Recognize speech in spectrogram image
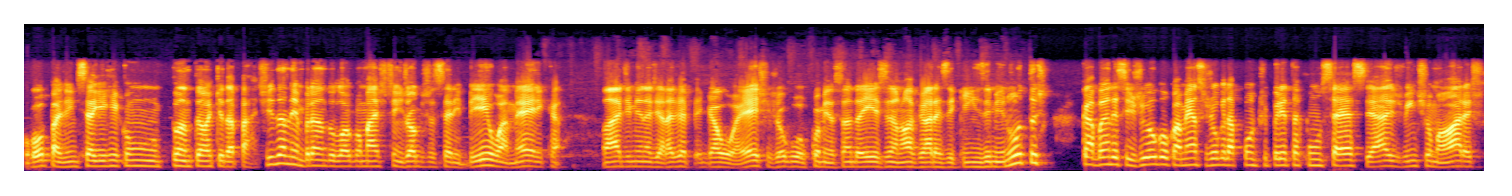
Opa, a gente segue aqui com o plantão aqui da partida. Lembrando, logo mais tem jogos da Série B, o América lá de Minas Gerais vai pegar o Oeste, jogo começando aí às 19 horas e 15 minutos. Acabando esse jogo, começa o jogo da Ponte Preta com o CSA às 21 horas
